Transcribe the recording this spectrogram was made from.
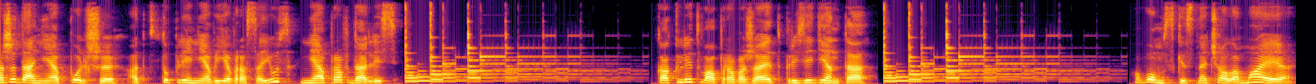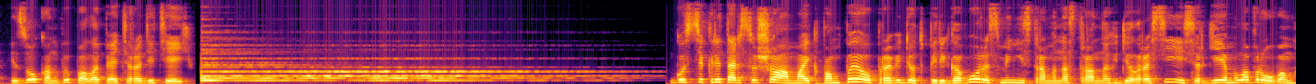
Ожидания Польши от вступления в Евросоюз не оправдались. Как Литва провожает президента? В Омске с начала мая из окон выпало пятеро детей. Госсекретарь США Майк Помпео проведет переговоры с министром иностранных дел России Сергеем Лавровым.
